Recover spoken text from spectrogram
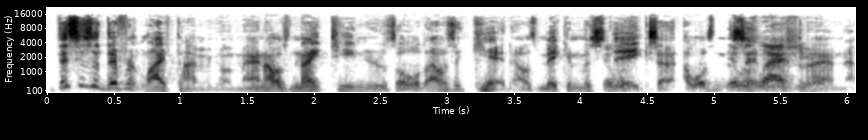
this is a different lifetime ago, man. I was 19 years old. I was a kid. I was making mistakes. Was, I wasn't the same was man I am now.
